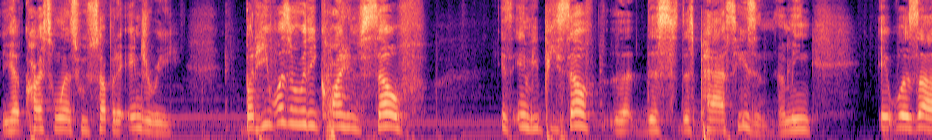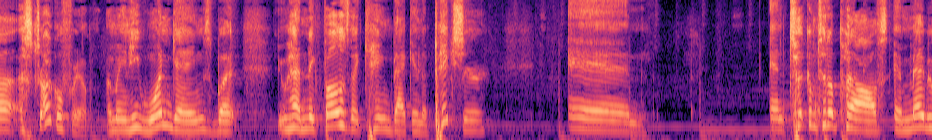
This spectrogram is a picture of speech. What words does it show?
You have Carson Wentz, who suffered an injury, but he wasn't really quite himself, his MVP self this this past season. I mean, it was a, a struggle for him. I mean, he won games, but you had Nick Foles that came back in the picture, and and took him to the playoffs, and maybe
